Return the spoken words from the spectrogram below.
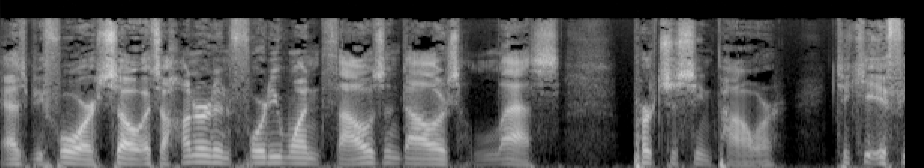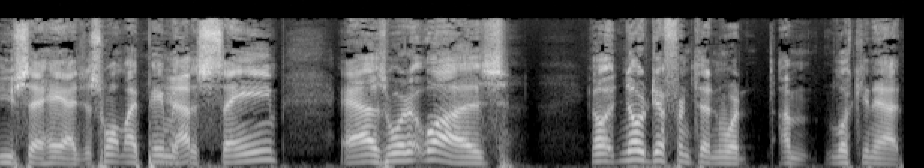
as before. So it's one hundred and forty one thousand dollars less purchasing power. To keep, if you say, "Hey, I just want my payment Yep. the same as what it was," no, no different than what I'm looking at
